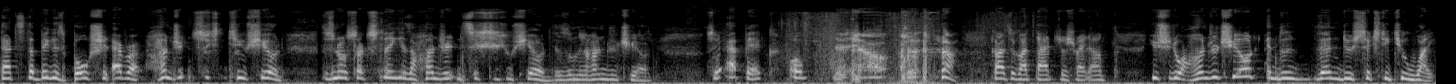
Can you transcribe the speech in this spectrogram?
that's the biggest bullshit ever. 162 shield. There's no such thing as 162 shield. There's only 100 shield. So epic. Oh, guys, I got that just right now. You should do 100 shield and then, then do 62 white.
